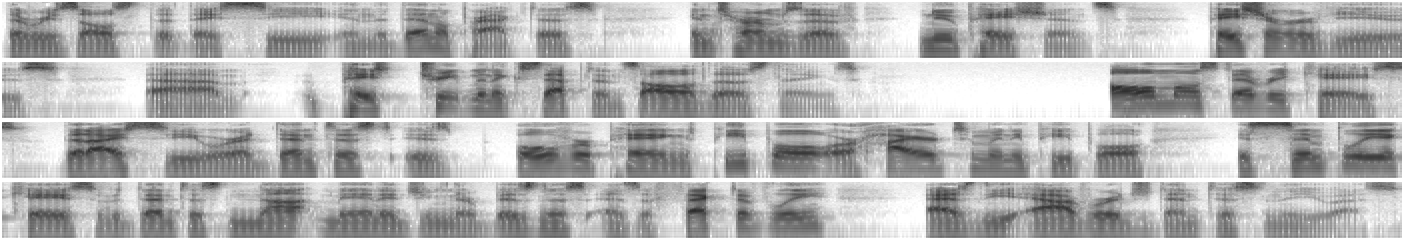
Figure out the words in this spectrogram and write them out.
the results that they see in the dental practice in terms of new patients, patient reviews, um, patient treatment acceptance, all of those things. Almost every case that I see where a dentist is overpaying people or hired too many people is simply a case of a dentist not managing their business as effectively as the average dentist in the US.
